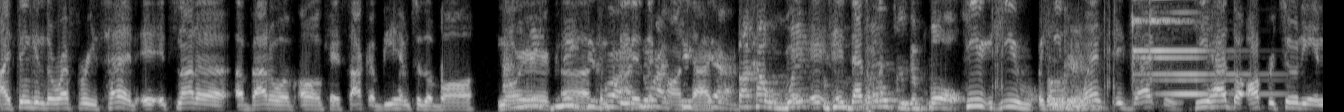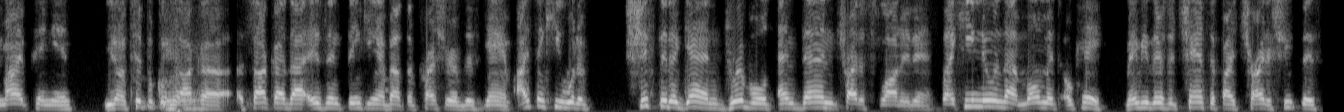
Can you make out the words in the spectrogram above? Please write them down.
I think in the referee's head, it, it's not a, a battle of, oh, okay, Saka beat him to the ball. And Neuer nick- nick uh, the ball. I conceded the know contact. yeah. Saka went, It- it- he it- that's- went with the ball. He he he Okay. went exactly. He had the opportunity, in my opinion. You know, typical. Saka, Saka that isn't thinking about the pressure of this game. I think he would have shifted again, dribbled, and then try to slot it in. Like he knew in that moment, okay, maybe there's a chance if I try to shoot this.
